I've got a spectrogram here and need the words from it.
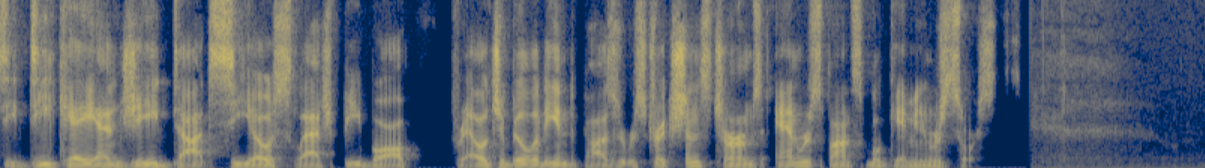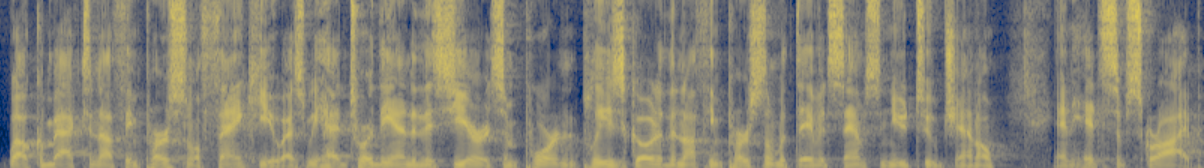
See dkng.co slash bball for eligibility and deposit restrictions, terms, and responsible gaming resources. Welcome back to Nothing Personal. Thank you. As we head toward the end of this year, it's important. Please go to the Nothing Personal with David Samson YouTube channel and hit subscribe.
